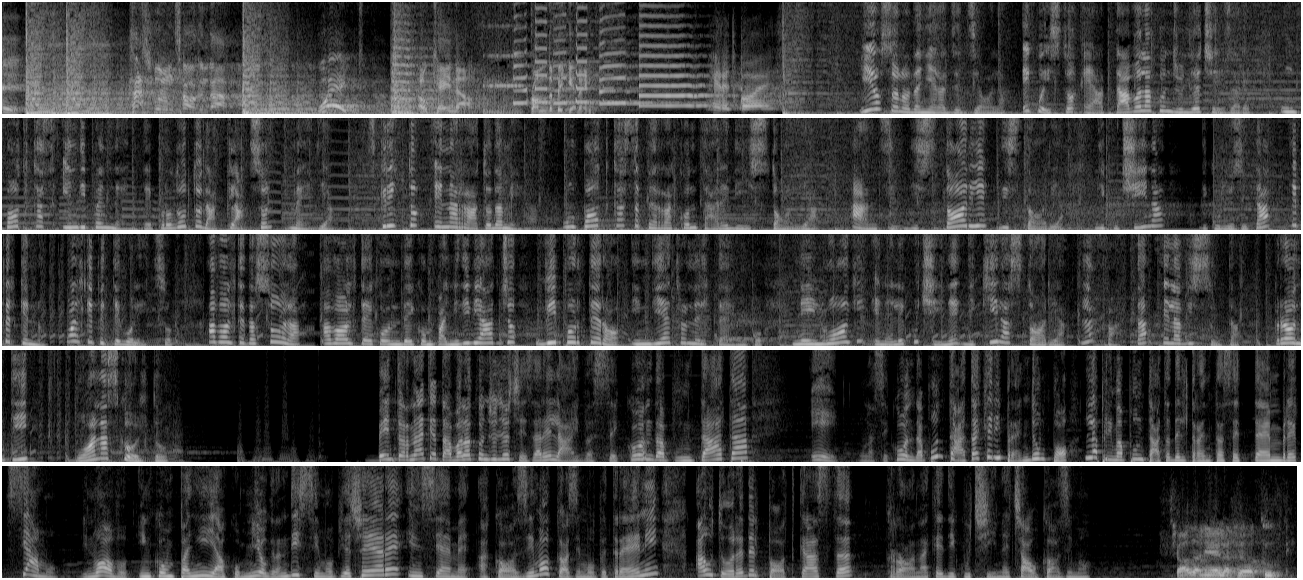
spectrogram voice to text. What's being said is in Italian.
That's what I'm talking about. Wait! Okay, now, from the beginning. Hit it, boys. Io sono Daniela Zezziola e questo è A Tavola con Giulio Cesare, un podcast indipendente prodotto da Claxon Media, scritto e narrato da me. Un podcast per raccontare di storia, anzi di storie di storia, di cucina, di curiosità e perché no, qualche pettegolezzo. A volte da sola, a volte con dei compagni di viaggio, vi porterò indietro nel tempo, nei luoghi e nelle cucine di chi la storia l'ha fatta e l'ha vissuta. Pronti? Buon ascolto! Bentornati a tavola con Giulio Cesare Live, seconda puntata e una seconda puntata che riprende un po' la prima puntata del 30 settembre. Siamo di nuovo in compagnia con mio grandissimo piacere insieme a Cosimo, Cosimo Petreni, autore del podcast Cronache di Cucine. Ciao Cosimo. Ciao Daniela, ciao a tutti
